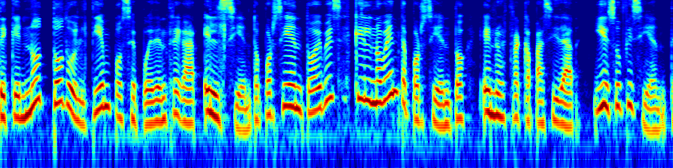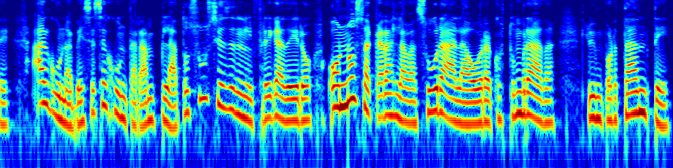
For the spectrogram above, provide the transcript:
de que no todo el tiempo se puede entregar el 100%, hay veces que el 90% es nuestra capacidad y es suficiente. Algunas veces se juntarán platos sucios en el fregadero o no sacarás la basura a la hora acostumbrada. Lo importante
